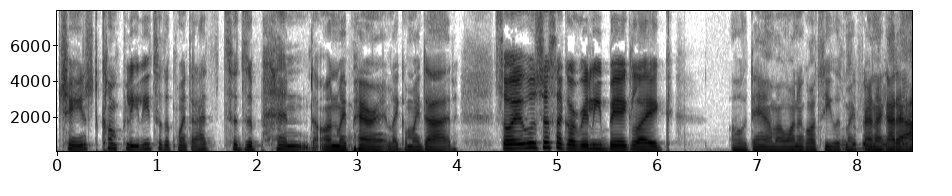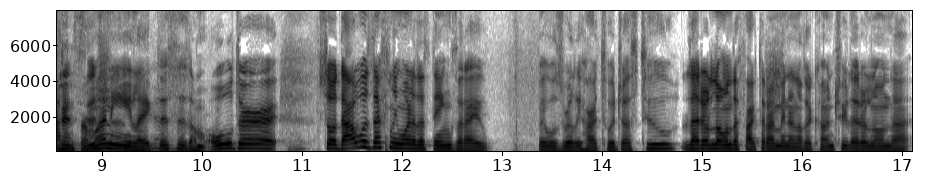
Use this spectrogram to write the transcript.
changed completely to the point that I had to depend on my parent, like on my dad. So it was just like a really big like oh damn, I want to go out to eat with my friend. I gotta ask for money. Like this is I'm older, so that was definitely one of the things that I it was really hard to adjust to. Let alone the fact that I'm in another country. Let alone that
